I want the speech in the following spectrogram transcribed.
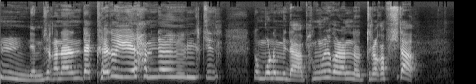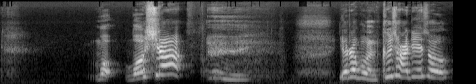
음, 냄새가 나는데 그래도 이게 함정일지도 모릅니다. 박물관 안으로 들어갑시다. 뭐, 뭐시라? 음. 여러분, 그 자리에서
